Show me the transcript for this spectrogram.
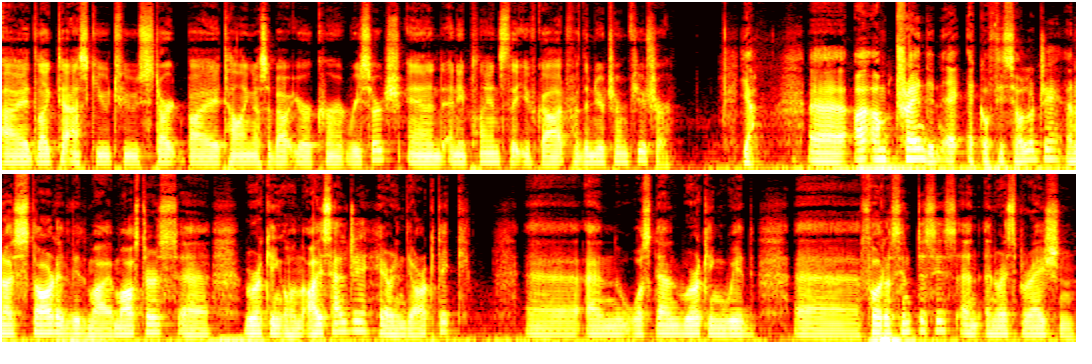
I'd like to ask you to start by telling us about your current research and any plans that you've got for the near term future. Yeah. Uh, I, am trained in e- ecophysiology and I started with my master's uh, working on ice algae here in the Arctic. Uh, and was then working with uh, photosynthesis and, and respiration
